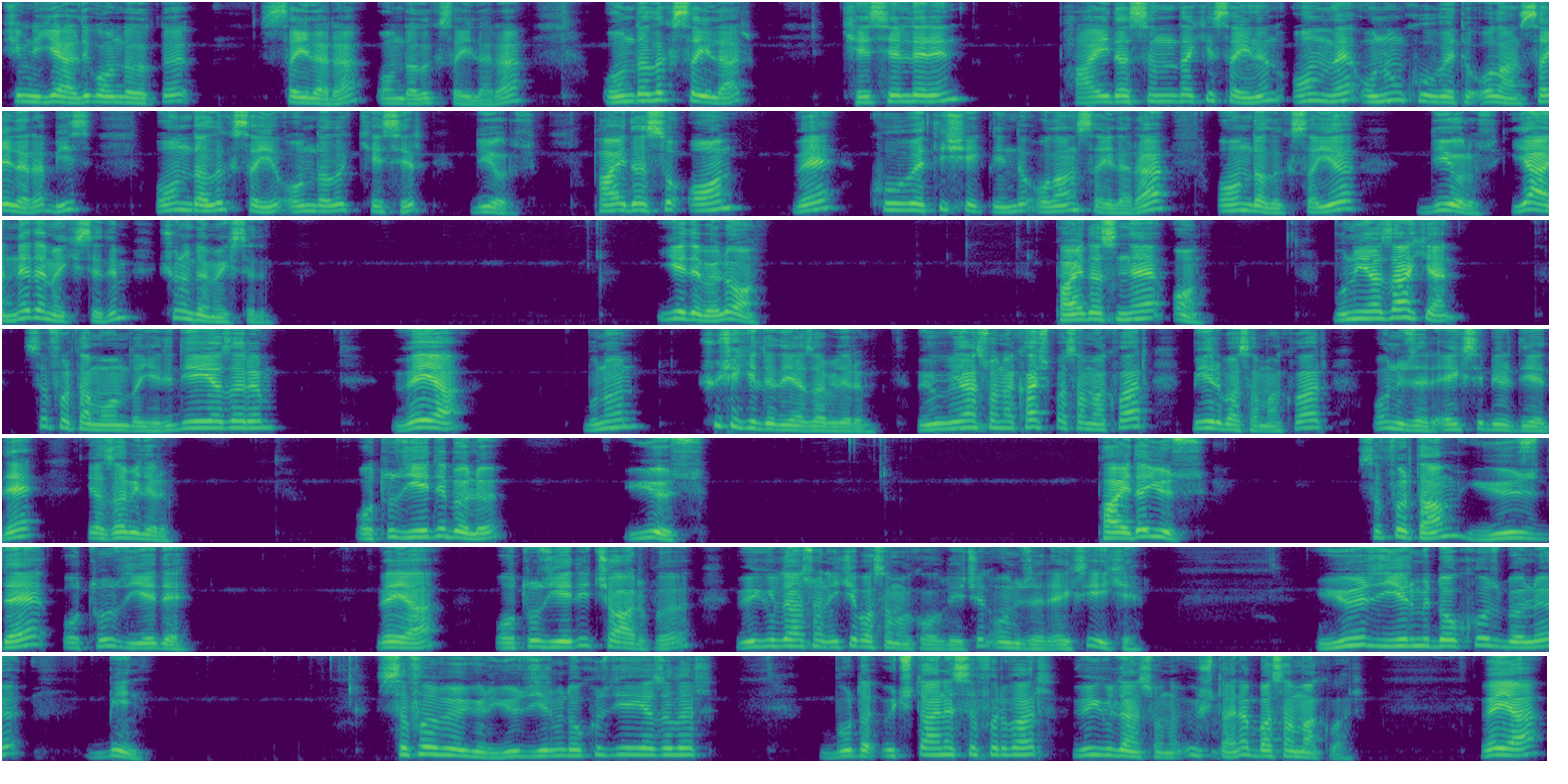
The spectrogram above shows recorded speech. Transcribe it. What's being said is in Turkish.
Şimdi geldik ondalıklı sayılara, ondalık sayılara. Ondalık sayılar kesirlerin paydasındaki sayının 10 ve onun kuvveti olan sayılara biz ondalık sayı, ondalık kesir diyoruz. Paydası 10 ve kuvveti şeklinde olan sayılara ondalık sayı diyoruz. Yani ne demek istedim? Şunu demek istedim. 7 bölü 10. Paydası ne? 10. Bunu yazarken 0 tam 10'da 7 diye yazarım. Veya bunun şu şekilde de yazabilirim. Virgülden sonra kaç basamak var? 1 basamak var. 10 üzeri eksi 1 diye de yazabilirim. 37 bölü 100. Payda 100. 0 tam yüzde 37. Veya 37 çarpı virgülden sonra 2 basamak olduğu için 10 üzeri eksi 2. 129 bölü 1000. 0,129 diye yazılır. Burada 3 tane 0 var. Virgülden sonra 3 tane basamak var. Veya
